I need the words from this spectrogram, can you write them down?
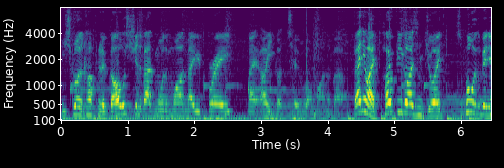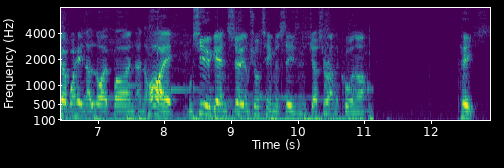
he scored a couple of goals. Should have had more than one, maybe three. Mate, oh, you got two. What am I on about? But anyway, hope you guys enjoyed. Support the video by hitting that like button. And I will see you again soon. I'm sure Team of the Season is just around the corner. Peace.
